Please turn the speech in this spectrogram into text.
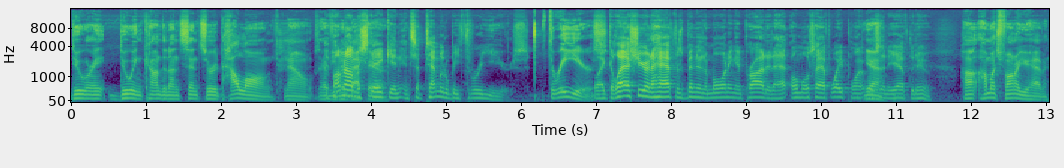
doing doing Condon Uncensored. How long now? Have If you I'm not back there? mistaken, in September it'll be three years. Three years. Like the last year and a half has been in the morning, and prior to that, almost halfway point was in the afternoon. how, how much fun are you having?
